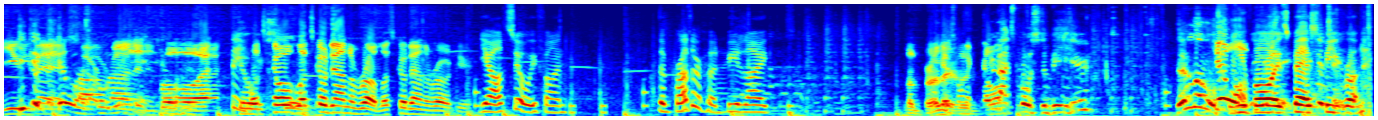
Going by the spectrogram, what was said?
You He could better kill us, start running, boy. Let's go. Let's go down the road. Let's go down the road here. Yeah, let's see what we find. The Brotherhood be like, The You want to Brotherhood. kill You're not supposed to be here. They're level Kill 'em. four. You boys best we can be running.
